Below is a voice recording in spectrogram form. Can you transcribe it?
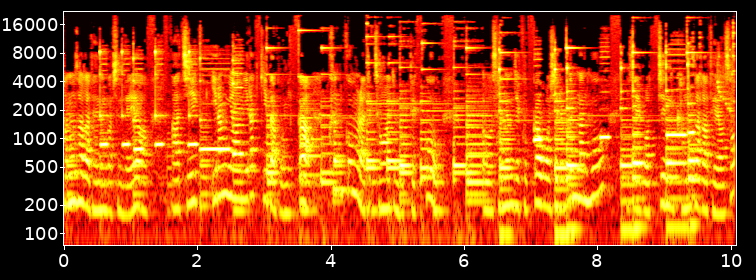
간호사가 되는 것인데요. 아직 1학년 1학기다 보니까 큰 꿈을 아직 정하지 못했고, 어, 4년제 국가고시를 끝난 후 이제 멋진 간호사가 되어서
